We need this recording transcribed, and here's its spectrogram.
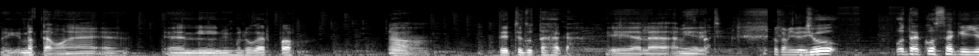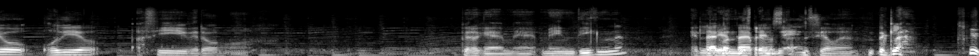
eh, No estamos eh, en el mismo lugar, Pau. No. De hecho, tú estás acá, eh, a, la- a mi derecha. Toca mi dedito. Yo, otra cosa que yo odio así, pero. Pero que me, me indigna es La la, condescendencia, weón. De- Claro.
